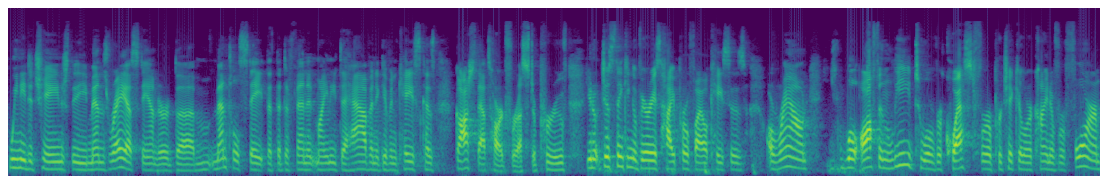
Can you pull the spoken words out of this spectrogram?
we need to change the mens rea standard, the mental state that the defendant might need to have in a given case, because gosh, that's hard for us to prove. You know, just thinking of various high profile cases around will often lead to a request for a particular kind of reform.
